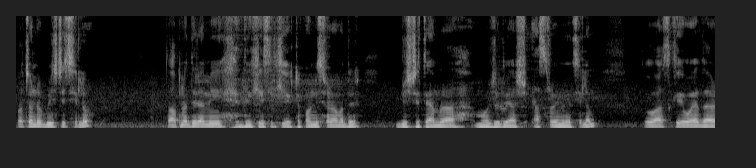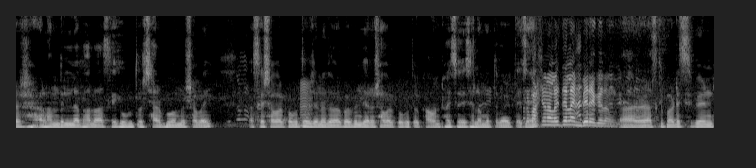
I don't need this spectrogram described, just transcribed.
প্রচণ্ড বৃষ্টি ছিল। তো আপনাদের আমি দেখিয়েছি কি একটা কন্ডিশন আমাদের বৃষ্টিতে আমরা মসজিদে আশ্রয় নিয়েছিলাম। তো আজকে ওয়েদার আলহামদুলিল্লাহ ভালো। আজকে কবুতর ছাড়বো আমরা সবাই। আজকে সবার কবুতরের জন্য দোয়া করবেন যেন সবার কবুতর কাউন্ট হয় সহি সালামতে বাড়িতে যায়। আর আজকে পার্টিসিপেন্ট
